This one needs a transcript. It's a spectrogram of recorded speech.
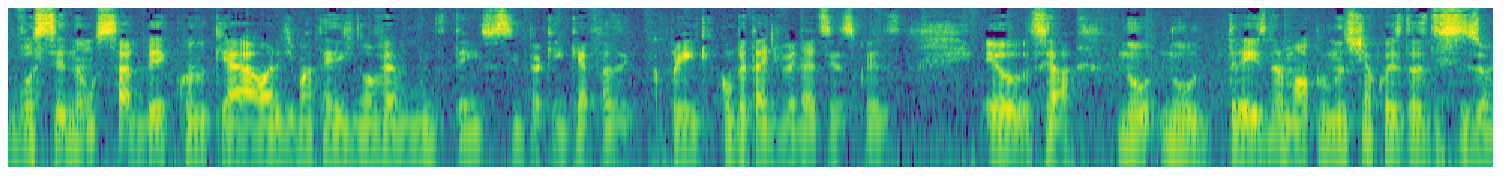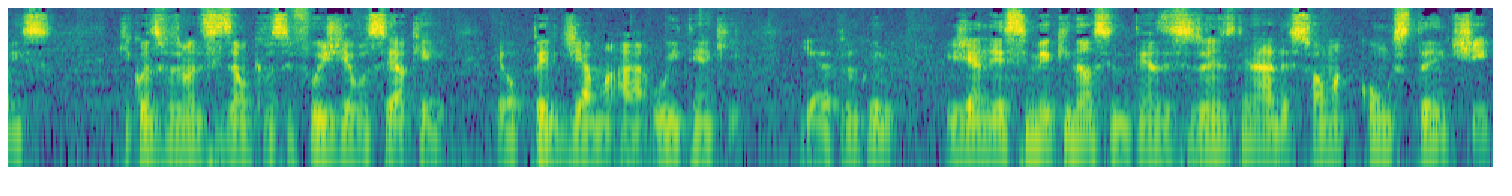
você não saber quando que é a hora de matar ele de novo é muito tenso, assim, para quem quer fazer. para quem quer completar de verdade essas coisas. Eu, sei lá, no, no 3 normal, pelo menos tinha coisa das decisões. Que quando você fazia uma decisão que você fugia, você, ok, eu perdi a, a, o item aqui. E era tranquilo. E já nesse meio que não, assim, não tem as decisões, não tem nada. É só uma constante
